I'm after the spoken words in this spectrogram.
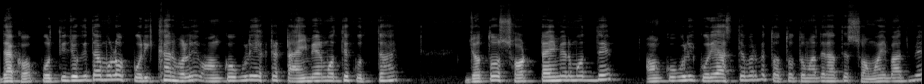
দেখো, প্রতিযোগিতামূলক পরীক্ষার হলে অঙ্কগুলি একটা টাইমের মধ্যে করতে হয়। যত শর্ট টাইমের মধ্যে অঙ্কগুলি করে আসতে পারবে, তত তোমাদের হাতে সময় বাঁচবে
